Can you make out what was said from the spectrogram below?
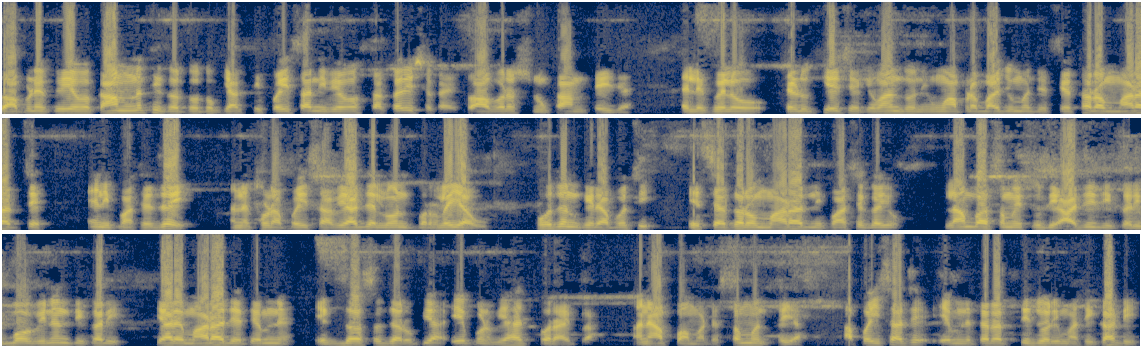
તો આપણે કઈ હવે કામ નથી કરતો તો ક્યાંકથી પૈસાની વ્યવસ્થા કરી શકાય? તો આ વર્ષનું કામ થઈ જાય. એટલે પેલો ખેડૂત કહે છે કે વાંધો નહીં, હું આપણા બાજુમાં જે શેથારામ મહારાજ છે, એની પાસે જઈ અને થોડા પૈસા વ્યાજે લોન પર લઈ આવું. ભોજન કર્યા પછી એ શેથારામ મહારાજની પાસે ગયો. લાંબા સમય સુધી આજીજી કરી, બહુ વિનંતી કરી, ત્યારે મહારાજે તેમને એક દસ હજાર રૂપિયા એ પણ વ્યાજ પર આપ્યા અને આપવા માટે સંમત થયા. આ પૈસા છે, એમને તરત તિજોરીમાંથી કાઢી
